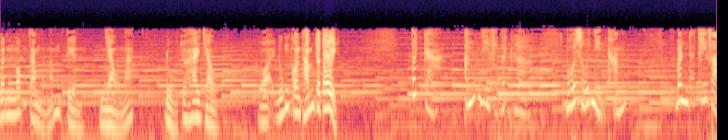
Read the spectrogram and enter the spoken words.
Bân móc ra một nắm tiền, nhào nát, đủ cho hai chầu. Gọi đúng con thắm cho tôi. Tất cả ắng đi vì bất ngờ, bối rối nhìn thắm. Bân đã thấy vợ,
